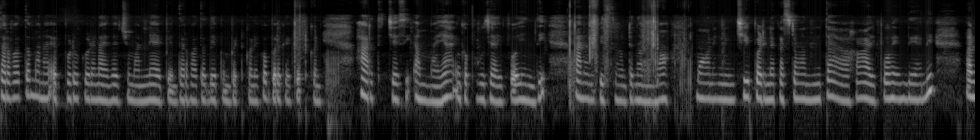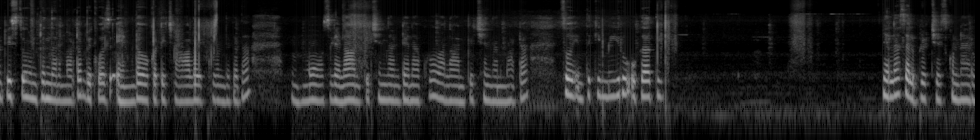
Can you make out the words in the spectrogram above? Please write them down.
తర్వాత మనం ఎప్పుడు కూడా నైవేద్యం అన్నీ అయిపోయిన తర్వాత దీపం పెట్టుకొని కొబ్బరికాయ కొట్టుకొని హారతి ఇచ్చేసి అమ్మయ్య ఇంకా పూజ అయిపోయింది అని అనిపిస్తూ ఉంటుంది. అమ్మ మార్నింగ్ నుంచి పడిన కష్టం అంతా ఆహా అయిపోయింది అని అనిపిస్తూ ఉంటుంది అనమాట బికాజ్ ఎండ ఒకటి చాలా ఎక్కువ ఉంది కదా. అమ్మో! అసలు ఎలా అనిపించిందంటే నాకు అలా అనిపించింది అనమాట సో ఇంతకీ మీరు ఉగాది ఎలా సెలబ్రేట్ చేసుకున్నారు?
